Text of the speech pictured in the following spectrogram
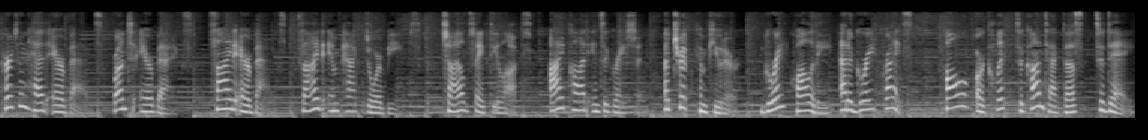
curtain head airbags, front airbags, side airbags, side impact door beams, child safety locks, iPod integration, a trip computer. Great quality at a great price. Call or click to contact us today.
